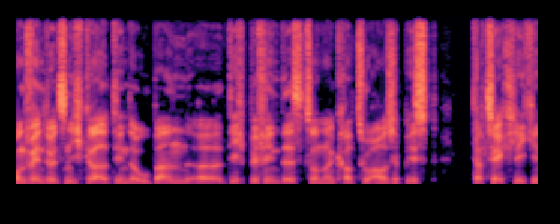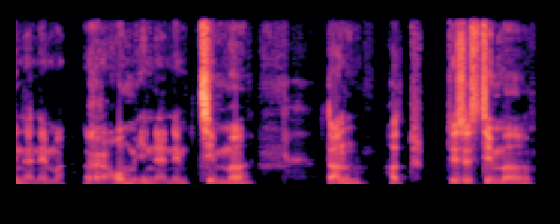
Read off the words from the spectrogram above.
Und wenn du jetzt nicht gerade in der U-Bahn äh, dich befindest, sondern gerade zu Hause bist, tatsächlich in einem Raum, in einem Zimmer, dann hat dieses Zimmer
